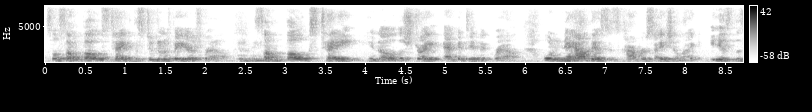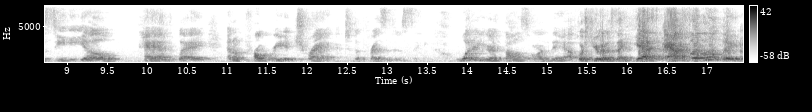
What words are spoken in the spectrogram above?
So some folks take the student affairs route. Mm-hmm. Some folks take, you know, the straight academic route. Well, now there's this conversation like, is the CDO pathway an appropriate track to the presidency? What are your thoughts on that? Of course, you're going to say yes, absolutely.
